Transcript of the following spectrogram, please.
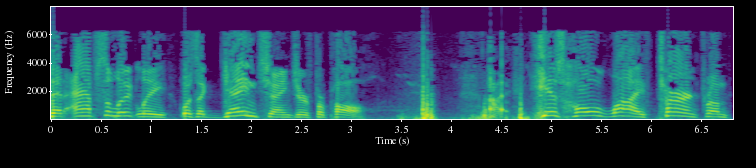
that absolutely was a game changer for Paul. Uh, his whole life turned from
